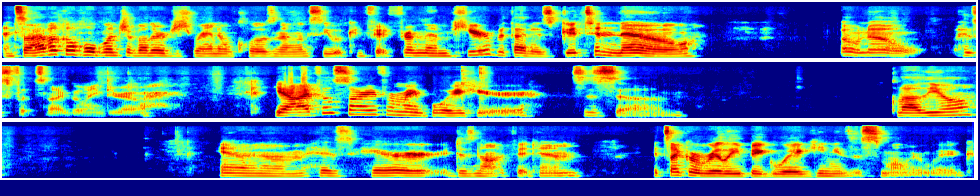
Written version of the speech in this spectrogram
And so I have like a whole bunch of other just random clothes, and I'm gonna see what can fit from them here. But that is good to know. Oh no, his foot's not going through. Yeah, I feel sorry for my boy here. This is um Claudio. And um his hair does not fit him. It's like a really big wig. He needs a smaller wig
